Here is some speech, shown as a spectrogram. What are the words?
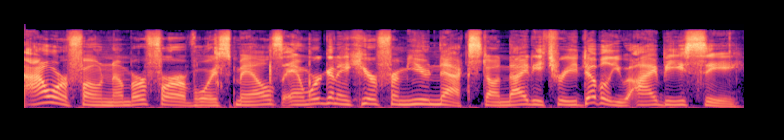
our phone number for our voicemails. And we're going to hear from you next on 93 WIBC.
